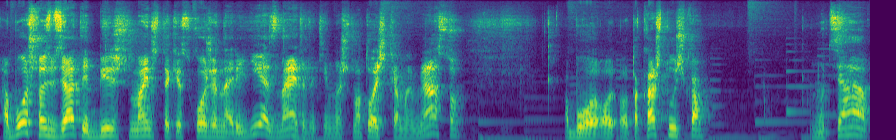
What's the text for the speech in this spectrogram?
Або щось взяти більш-менш таке схоже на ріє, знаєте, такими шматочками м'ясо. Або отака штучка. Ну, ця,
